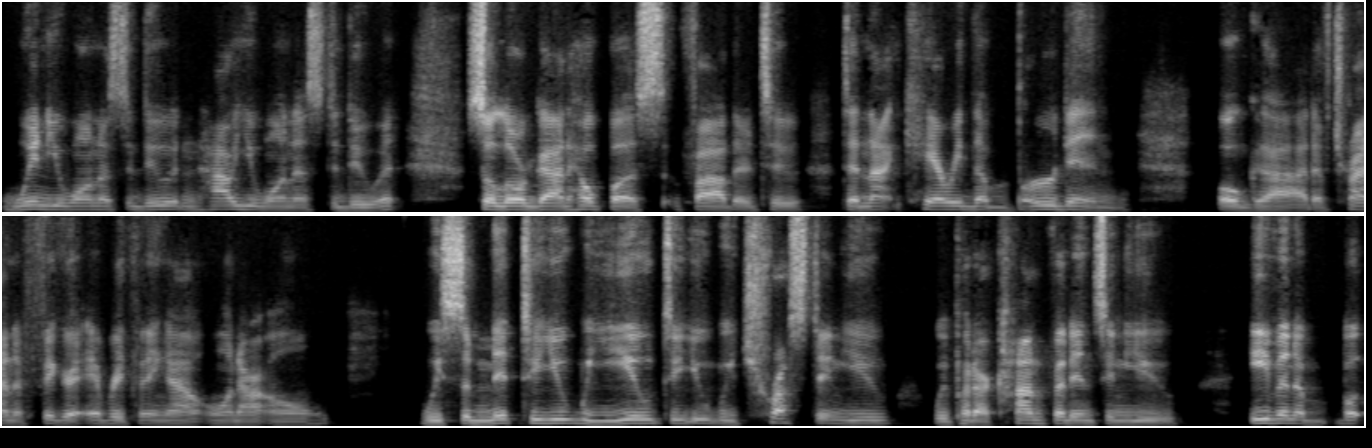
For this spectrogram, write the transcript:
when you want us to do it, and how you want us to do it. So, Lord God, help us, Father, to, to not carry the burden, oh God, of trying to figure everything out on our own. We submit to you, we yield to you, we trust in you, we put our confidence in you even above,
